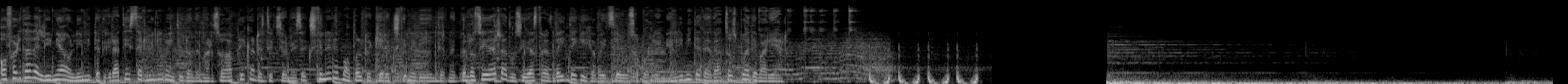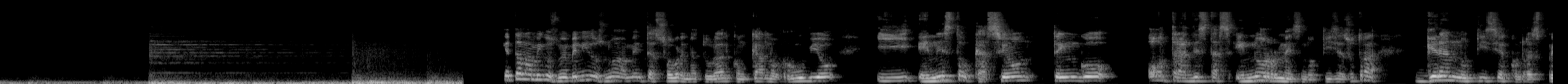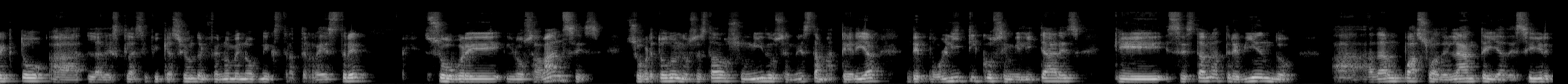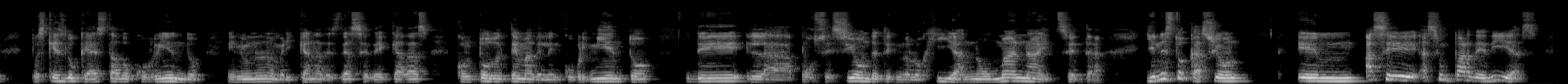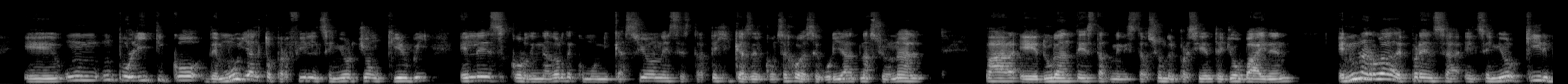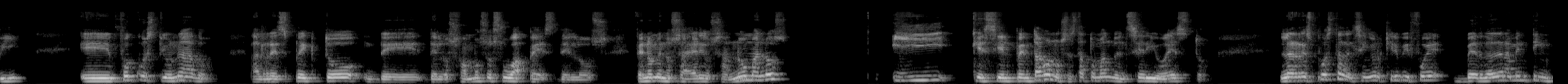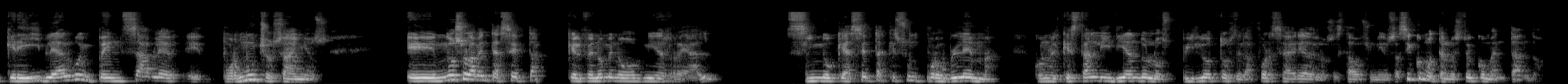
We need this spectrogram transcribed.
Oferta de línea o límite gratis termina el 21 de marzo. Aplican restricciones. Xfinity Mobile requiere Xfinity Internet. Velocidades reducidas tras 20 GB de uso por línea. El límite de datos puede variar. ¿Qué tal amigos? Bienvenidos nuevamente a Sobrenatural con Carlos Rubio y en esta ocasión tengo otra de estas enormes noticias, otra gran noticia con respecto a la desclasificación del fenómeno ovni extraterrestre, sobre los avances, sobre todo en los Estados Unidos en esta materia, de políticos y militares que se están atreviendo a, dar un paso adelante y a decir, pues, qué es lo que ha estado ocurriendo en la Unión Americana desde hace décadas con todo el tema del encubrimiento, de la posesión de tecnología no humana, etcétera. Y en esta ocasión, eh, hace, hace un par de días, eh, un, un, político de muy alto perfil, el señor John Kirby, él es coordinador de comunicaciones estratégicas del Consejo de Seguridad Nacional para, eh, durante esta administración del presidente Joe Biden. En una rueda de prensa, el señor Kirby eh, fue cuestionado al respecto de, de los famosos UAPs, de los fenómenos aéreos anómalos, y que si el Pentágono se está tomando en serio esto. La respuesta del señor Kirby fue verdaderamente increíble, algo impensable eh, por muchos años. Eh, no solamente acepta que el fenómeno ovni es real, sino que acepta que es un problema con el que están lidiando los pilotos de la Fuerza Aérea de los Estados Unidos, así como te lo estoy comentando.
